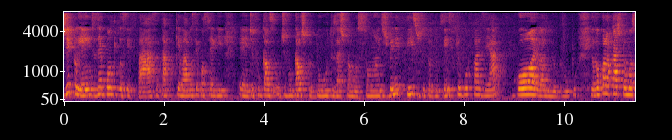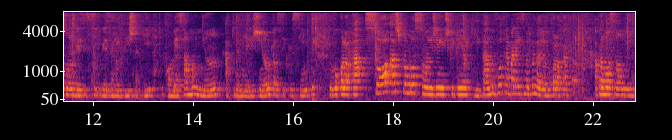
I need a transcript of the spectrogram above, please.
de clientes, é bom que você faça, tá? Porque lá você consegue é, divulgar, divulgar os produtos, as promoções, os benefícios de produtos. É isso que eu vou fazer agora lá no meu grupo. Eu vou colocar as promoções desse, dessa revista aqui, que começa amanhã aqui na minha região, que é o ciclo 5. Eu vou colocar só as promoções, gente, que tem aqui, tá? Não vou trabalhar em cima de nada, eu vou colocar a promoção do,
